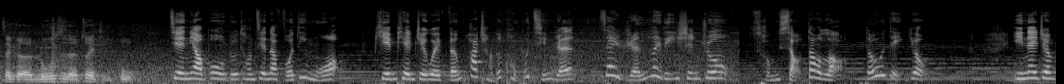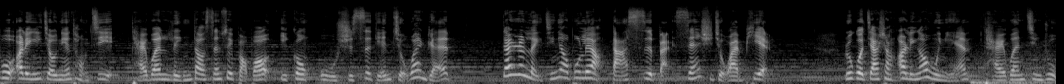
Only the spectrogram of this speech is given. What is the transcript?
这个炉子的最底部。见尿布如同见到佛地魔，偏偏这位焚化厂的恐怖情人，在人类的一生中，从小到老都得用。以内政部二零一九年统计，台湾零到三岁宝宝一共五十四点九万人，单日累积尿布量达四百三十九万片。如果加上二零二五年台湾进入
